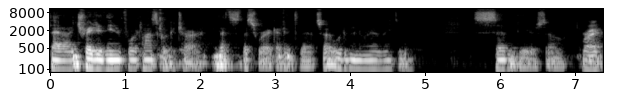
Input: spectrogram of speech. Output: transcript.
that I traded in for a classical guitar. That's that's where I got into that. So it would have been around 1970 or so. Right.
